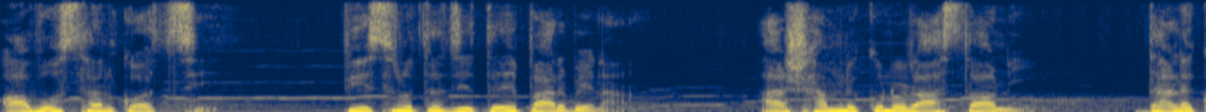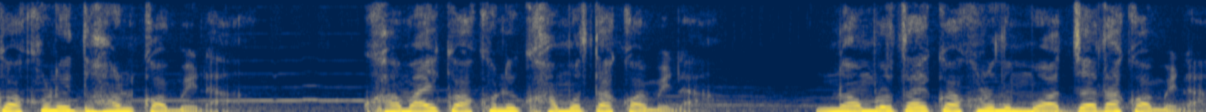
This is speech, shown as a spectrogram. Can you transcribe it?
অবস্থান করছে, পেছনোতে যেতেই পারবে না, আর সামনে কোনো রাস্তাও নেই। দানে কখনোই ধন কমে না, ক্ষমায় কখনোই ক্ষমতা কমে না, নম্রতায় কখনো মর্যাদা কমে না।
